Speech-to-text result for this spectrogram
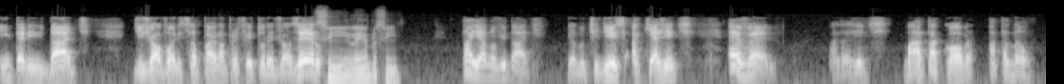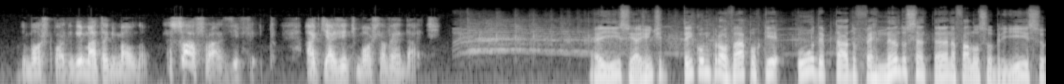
interinidade de Giovanni Sampaio na prefeitura de Juazeiro? Sim, lembro sim. Tá aí a novidade. Eu não te disse, aqui a gente é velho, mas a gente mata a cobra, mata não. E mostra pode. Ninguém mata animal, não. É só a frase de efeito. Aqui a gente mostra a verdade. É isso, e a gente tem como provar porque o deputado Fernando Santana falou sobre isso,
